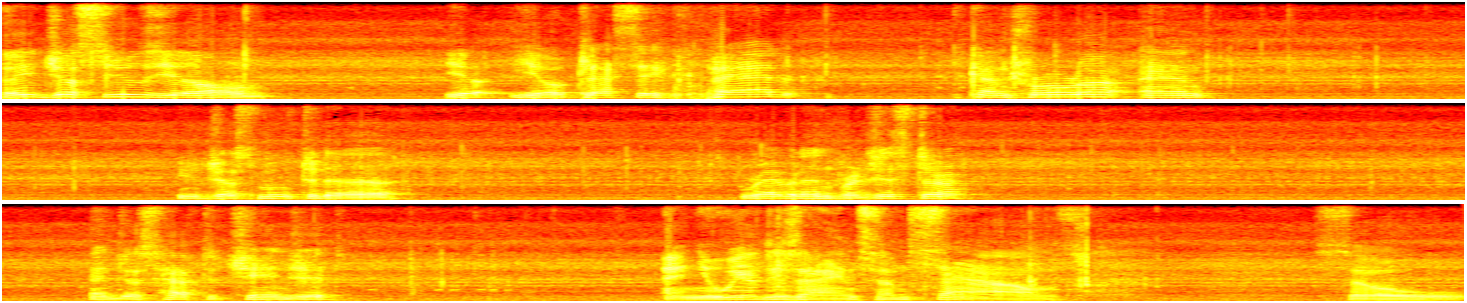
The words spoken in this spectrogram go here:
You just use your your, your classic pad controller and you just move to the relevant register and just have to change it. And you will design some sounds. So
